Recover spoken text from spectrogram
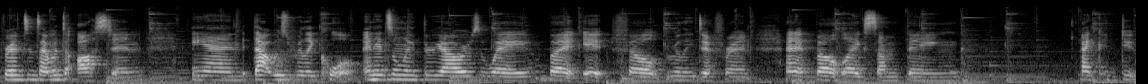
for instance, I went to Austin and that was really cool and it's only three hours away but it felt really different and it felt like something I could do,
